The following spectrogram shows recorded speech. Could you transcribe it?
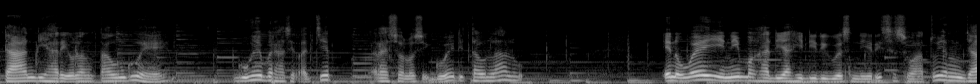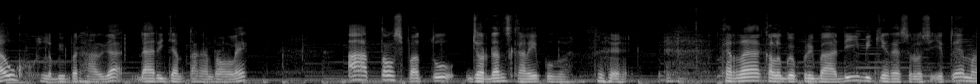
Dan di hari ulang tahun gue Gue berhasil achieve resolusi gue di tahun lalu. In a way ini menghadiahi diri gue sendiri sesuatu yang jauh lebih berharga dari jam tangan Rolex Atau sepatu Jordan sekalipun. Karena kalau gue pribadi bikin resolusi itu emang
